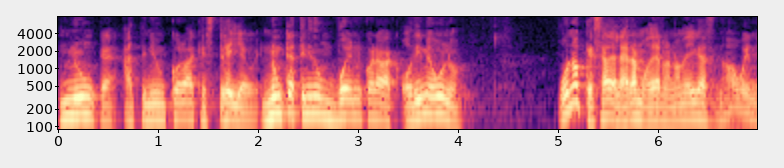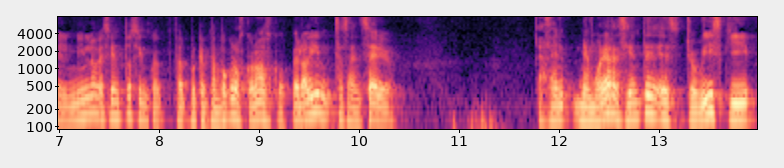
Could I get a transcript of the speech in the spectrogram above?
nunca ha tenido un quarterback estrella, Nunca ha tenido un buen quarterback. O dime uno, uno que sea de la era moderna, no me digas, no, güey, en el 1950, porque tampoco los conozco, pero alguien, se sea, en serio. en memoria reciente es Trubisky,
